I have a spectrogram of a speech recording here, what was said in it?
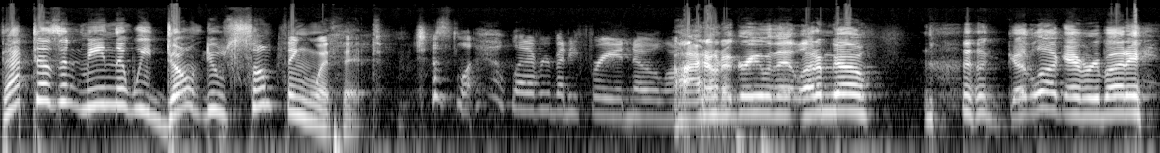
that doesn't mean that we don't do something with it. Just let, let everybody free and no longer. I don't agree with it. Let them go. Good luck, everybody.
